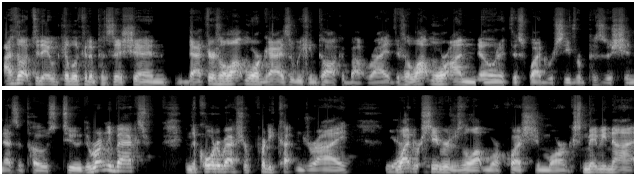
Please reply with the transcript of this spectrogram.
I thought today we could look at a position that there's a lot more guys that we can talk about, right? There's a lot more unknown at this wide receiver position as opposed to the running backs and the quarterbacks are pretty cut and dry. Yeah. Wide receivers, there's a lot more question marks. Maybe not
